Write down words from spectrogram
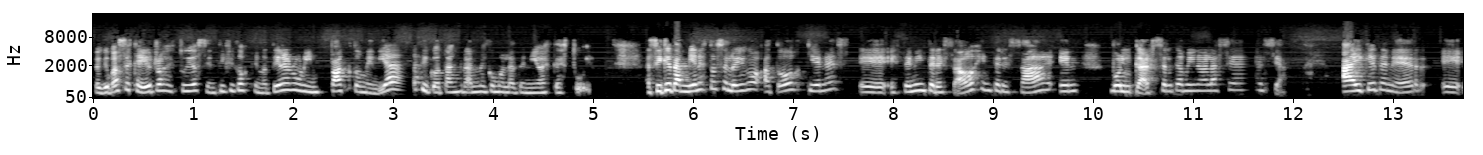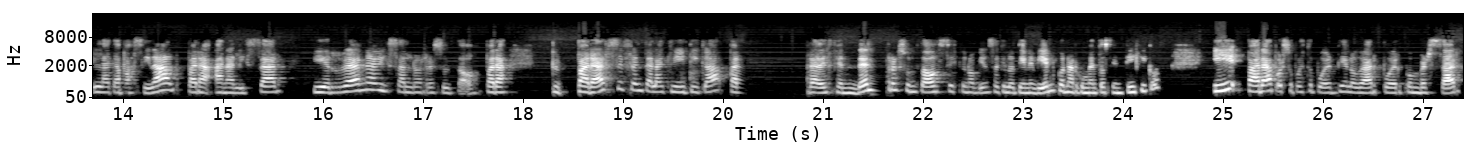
Lo que pasa es que hay otros estudios científicos que no tienen un impacto mediático tan grande como lo ha tenido este estudio. Así que también esto se lo digo a todos quienes eh, estén interesados, interesadas en volcarse el camino de la ciencia. Hay que tener eh, la capacidad para analizar y reanalizar los resultados, para pararse frente a la crítica, para para defender resultados si es que uno piensa que lo tiene bien con argumentos científicos y para, por supuesto, poder dialogar, poder conversar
